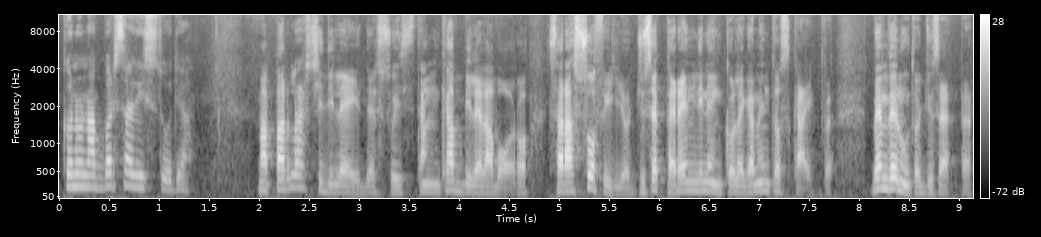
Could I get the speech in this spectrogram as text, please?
con una borsa di studio. Ma a parlarci di lei e del suo instancabile lavoro sarà suo figlio Giuseppe Rendine in collegamento Skype. Benvenuto Giuseppe.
